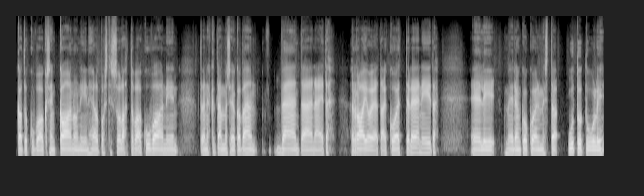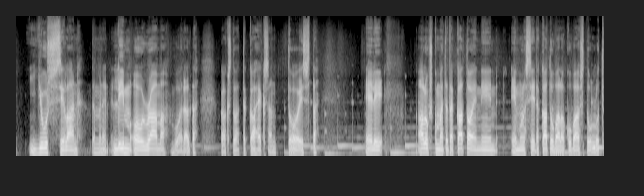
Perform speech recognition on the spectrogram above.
katukuvauksen kaanoniin helposti solahtavaa kuvaa, niin toin ehkä tämmöisen, joka vähän vääntää näitä rajoja tai koettelee niitä. Eli meidän kokoelmista Ututuuli Jussilan tämmöinen Lim O Rama vuodelta 2018. Eli aluksi kun mä tätä katoin, niin ei mulle siitä katuvalokuvaus tullut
